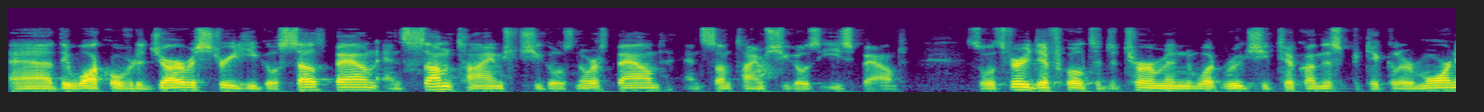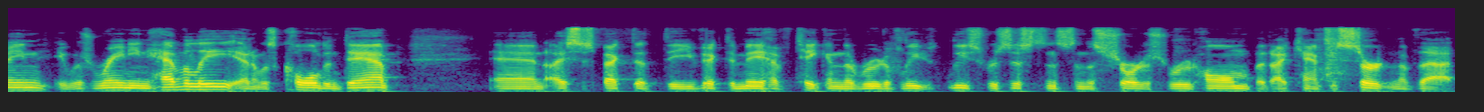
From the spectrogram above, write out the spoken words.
Uh, they walk over to Jarvis Street. He goes southbound, and sometimes she goes northbound, and sometimes she goes eastbound. So it's very difficult to determine what route she took on this particular morning. It was raining heavily, and it was cold and damp. And I suspect that the victim may have taken the route of least resistance and the shortest route home, but I can't be certain of that.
